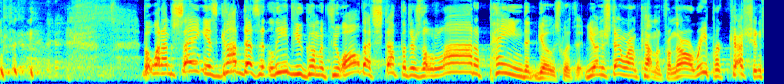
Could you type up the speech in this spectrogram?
But what I'm saying is, God doesn't leave you coming through all that stuff, but there's a lot of pain that goes with it. You understand where I'm coming from? There are repercussions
